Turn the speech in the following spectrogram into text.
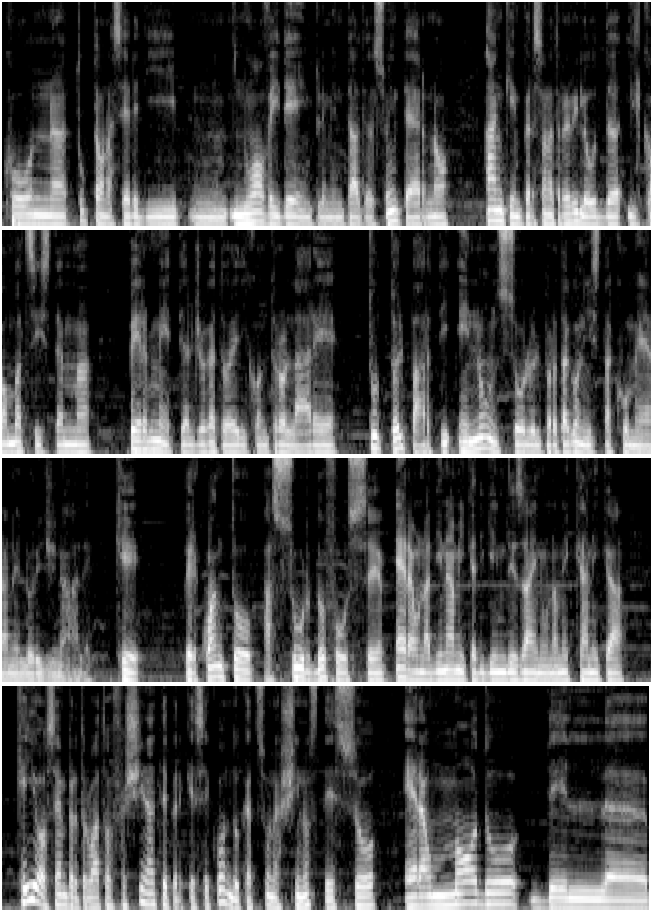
con tutta una serie di mh, nuove idee implementate al suo interno, anche in Persona 3 Reload il combat system permette al giocatore di controllare tutto il party e non solo il protagonista come era nell'originale, che per quanto assurdo fosse era una dinamica di game design, una meccanica che io ho sempre trovato affascinante perché secondo Katsuna Shino stesso era un modo del eh,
